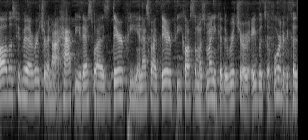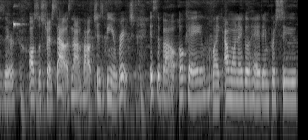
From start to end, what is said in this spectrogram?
all those people that are rich are not happy. That's why it's therapy, and that's why therapy costs so much money because the rich are able to afford it because they're also stressed out. It's not about just being rich. It's about okay, like I want to go ahead and pursue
